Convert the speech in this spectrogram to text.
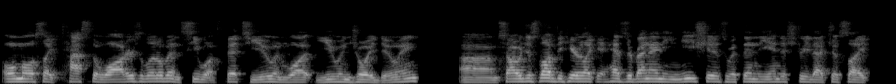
almost like test the waters a little bit and see what fits you and what you enjoy doing. Um, so I would just love to hear like, has there been any niches within the industry that just like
